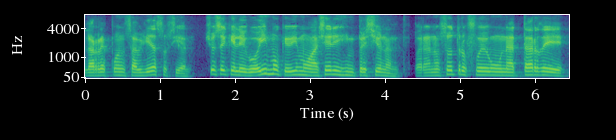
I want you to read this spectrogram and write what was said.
la responsabilidad social. Yo sé que el egoísmo que vimos ayer es impresionante. Para nosotros fue una tarde,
